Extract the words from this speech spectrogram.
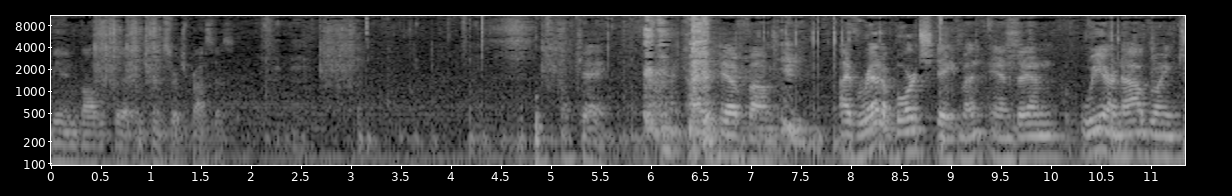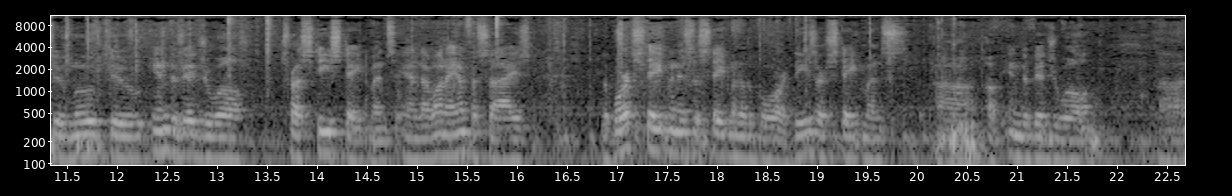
being involved with the interim search process. Okay. I have, um, I've read a board statement, and then we are now going to move to individual trustee statements. And I want to emphasize, the board statement is a statement of the board. These are statements uh, of individual uh,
